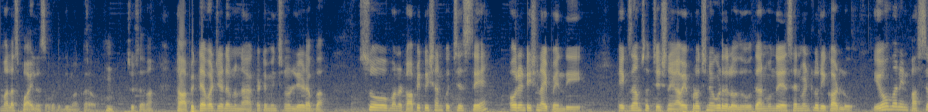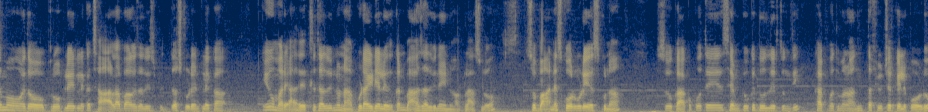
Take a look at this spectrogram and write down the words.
మళ్ళీ స్పాయిలర్స్ ఒకటి దిమాగ్ ఖరాబ్. చూసావా? టాపిక్ డైవర్ట్ చేయడం నాకంటే మించిన వాడు లేడబ్బా. సో మన టాపిక్ విషయానికి వచ్చేస్తే ఓరియంటేషన్ అయిపోయింది. ఎగ్జామ్స్ వచ్చేసినాయి. అవి ఎప్పుడు వచ్చినాయో కూడా తెలియదు దాని ముందు అసైన్మెంట్లు రికార్డులు ఏమో మరి నేను ఫస్ట్ ఏమో ఏదో ప్రో ప్లేయర్ లెక్క చాలా బాగా చదివి పెద్ద స్టూడెంట్ లెక్క ఏమో మరి అది ఎట్లా చదివినో నాకు కూడా ఐడియా లేదు కానీ బాగా చదివినా నేను ఆ క్లాస్లో. సో బాగానే స్కోర్ కూడా వేసుకున్నా సో కాకపోతే సెమ్ టూకి తోలుదిరుతుంది కాకపోతే మనం అంత ఫ్యూచర్కి వెళ్ళిపోవడు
